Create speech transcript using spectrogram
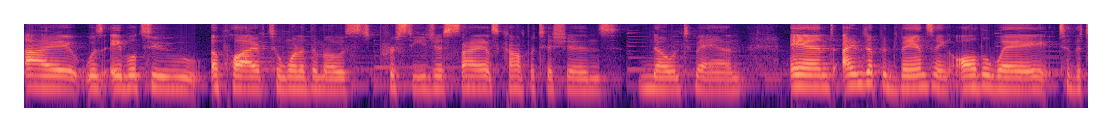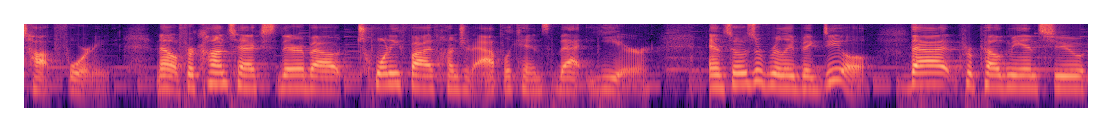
I was able to apply to one of the most prestigious science competitions known to man, and I ended up advancing all the way to the top 40. Now, for context, there are about 2,500 applicants that year, and so it was a really big deal. That propelled me into,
